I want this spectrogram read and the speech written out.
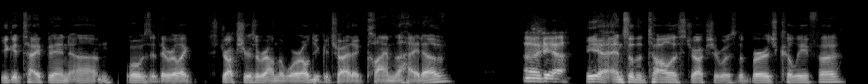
you could type in um what was it? There were like structures around the world you could try to climb the height of. oh yeah, Yeah, and so the tallest structure was the Burj Khalifa.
